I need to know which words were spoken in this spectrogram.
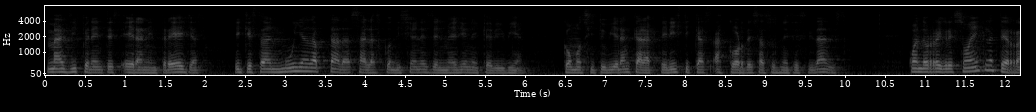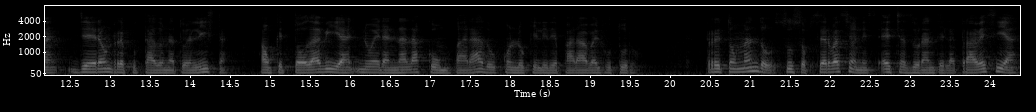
más diferentes eran entre ellas y que estaban muy adaptadas a las condiciones del medio en el que vivían, como si tuvieran características acordes a sus necesidades. Cuando regresó a Inglaterra ya era un reputado naturalista, aunque todavía no era nada comparado con lo que le deparaba el futuro. Retomando sus observaciones hechas durante la travesía,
